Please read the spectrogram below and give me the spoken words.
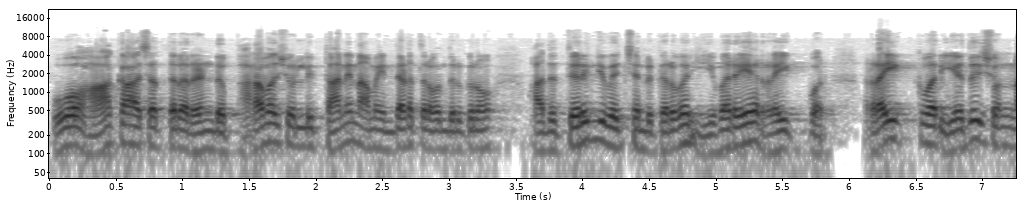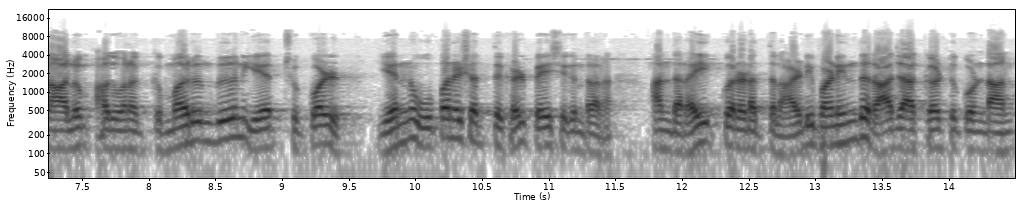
ஓ ஆகாசத்துல ரெண்டு பறவை சொல்லித்தானே நாம இந்த இடத்துல வந்திருக்கிறோம். அது தெரிஞ்சு வச்சிருக்கிறவர் இவரே ரைக்வர். ரைக்வர் எது சொன்னாலும் அது உனக்கு மருந்துன்னு ஏற்றுக்கொள் என்ன உபனிஷத்துகள் பேசுகின்றன. அந்த ரைக்வர் இடத்துல அடிபணிந்து ராஜா கேட்டுக்கொண்டான்.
